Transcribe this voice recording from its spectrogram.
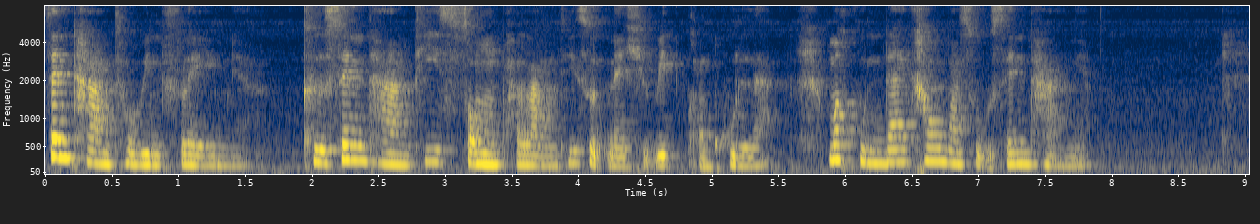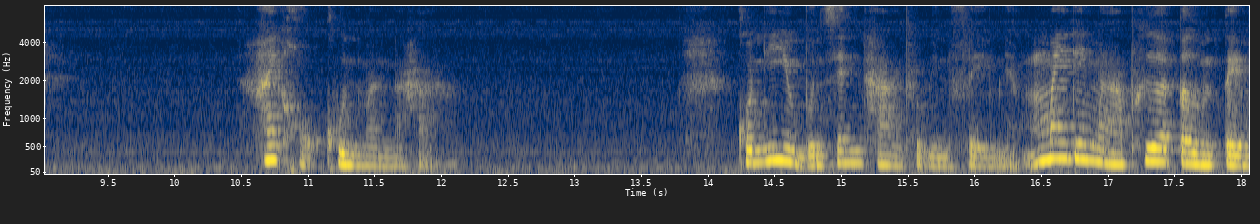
เส้นทางทวินเฟลมเนี่ย คือเส้นทางที่ทรงพลังที่สุดในชีวิตของคุณละ เมื่อคุณได้เข้ามาสู่เส้นทางเนี่ย ให้ขอบคุณมันนะคะ คนที่อยู่บนเส้นทางทวินเฟลมเนี่ย ไม่ได้มาเพื่อเติมเต็ม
